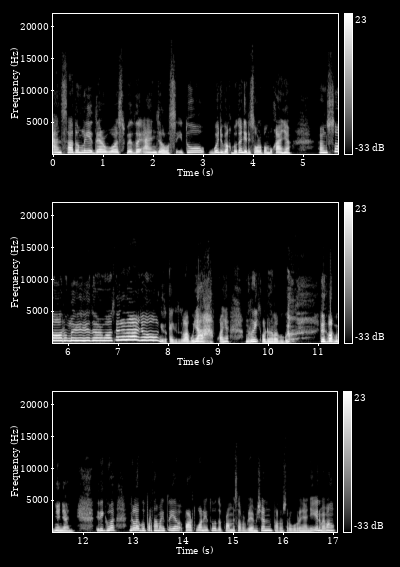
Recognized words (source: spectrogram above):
and suddenly there was with the angels. Itu gue juga kebetulan jadi solo pembukanya And suddenly there was an angel. Gitu kayak gitu lagunya. Ah, pokoknya ngeri kalau denger lagu gue denger lagunya nyanyi. Jadi gue ini lagu pertama itu ya part one itu The Promise of Redemption. Parun suruh gue pernah nyanyiin. Memang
